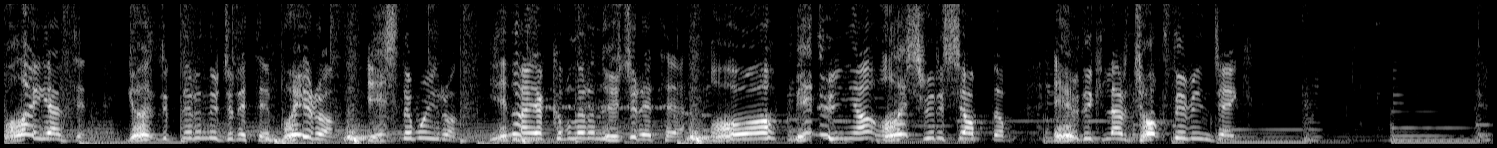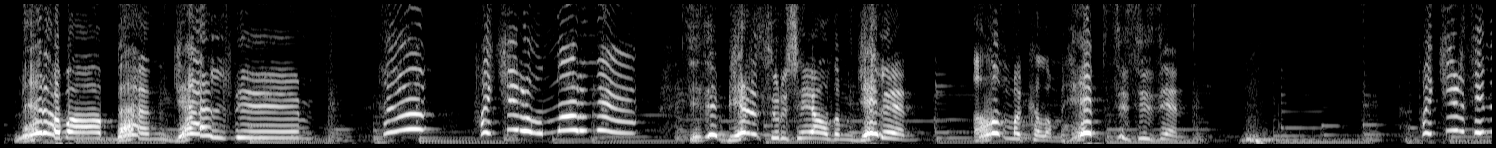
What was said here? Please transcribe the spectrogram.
Kolay gelsin. Gözlüklerin ücreti buyurun. İşte buyurun yeni ayakkabıların ücreti. Oh bir dünya alışveriş yaptım. Evdekiler çok sevinecek. Merhaba ben geldim. Hı? Fakir onlar ne? Size bir sürü şey aldım gelin. Alın bakalım hepsi sizin. Fakir senin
